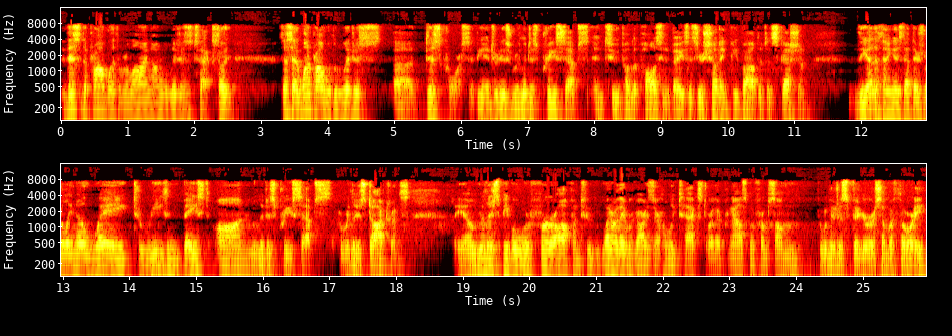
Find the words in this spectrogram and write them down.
this is the problem with relying on religious texts. So, as I said, one problem with religious uh, discourse, if you introduce religious precepts into public policy debates, is you're shutting people out of the discussion. The other thing is that there's really no way to reason based on religious precepts or religious doctrines. You know, religious people refer often to whatever they regard as their holy text or their pronouncement from some religious figure or some authority.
